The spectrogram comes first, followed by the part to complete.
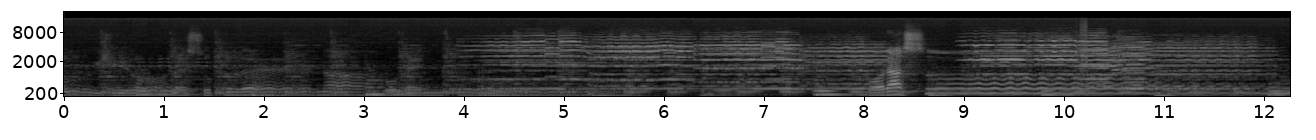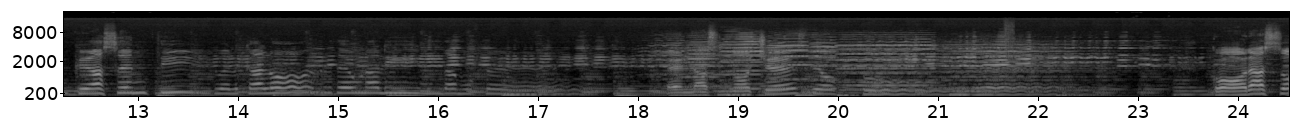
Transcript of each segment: su plena juventud. Corazón que ha sentido el calor de una linda mujer en las noches de octubre. Corazón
